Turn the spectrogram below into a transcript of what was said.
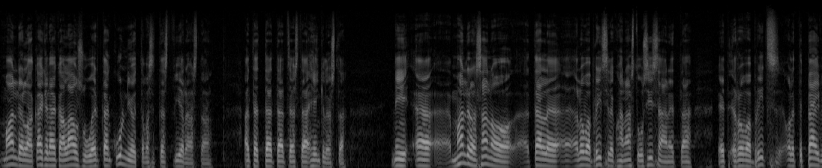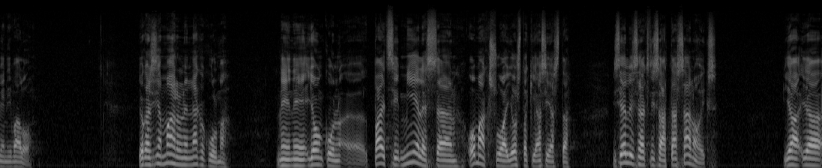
Mandela kaiken aikaa lausuu erittäin kunnioittavasti tästä vieraastaan, äh, tästä henkilöstä. Niin äh, Mandela sanoo tälle Rova Britsille, kun hän astuu sisään, että, että Rova Brits, olette päivieni valo. Joka on siis ihan mahdollinen näkökulma niin, niin jonkun paitsi mielessään omaksua jostakin asiasta, niin sen lisäksi niin saattaa sanoiksi. Ja, ja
